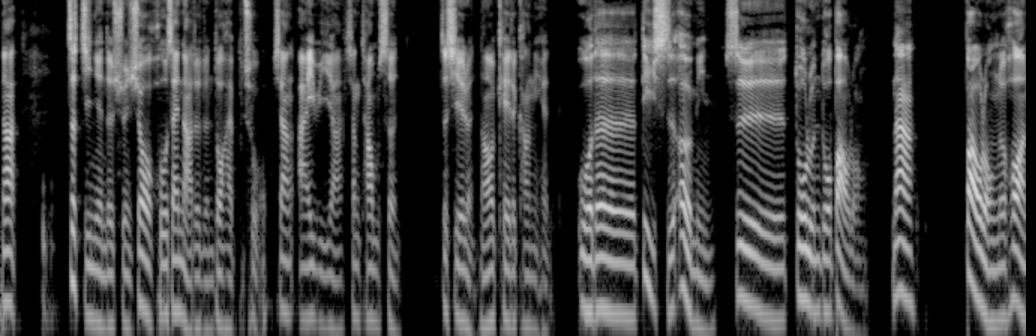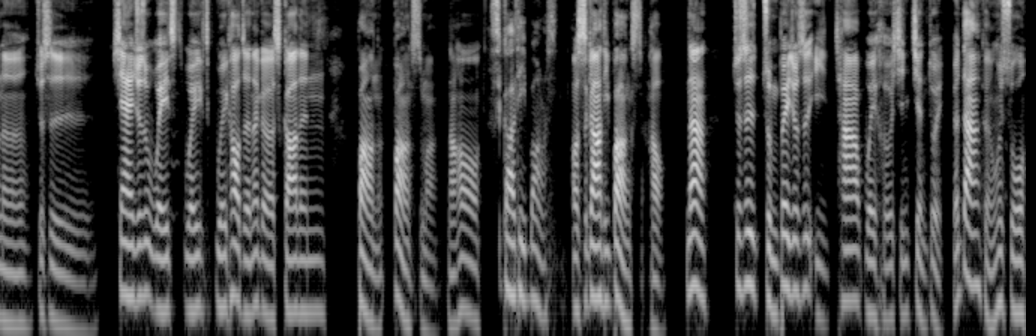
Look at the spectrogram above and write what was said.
那这几年的选秀，活塞拿的人都还不错，像 Ivy 啊，像 Thompson。这些人，然后 Cade Cunningham，我的第十二名是多伦多暴龙。那暴龙的话呢，就是现在就是围围围靠着那个 Scottie Barnes 嘛，然后 Scottie Barnes 哦，Scottie Barnes 好，那就是准备就是以他为核心建队。可大家可能会说，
